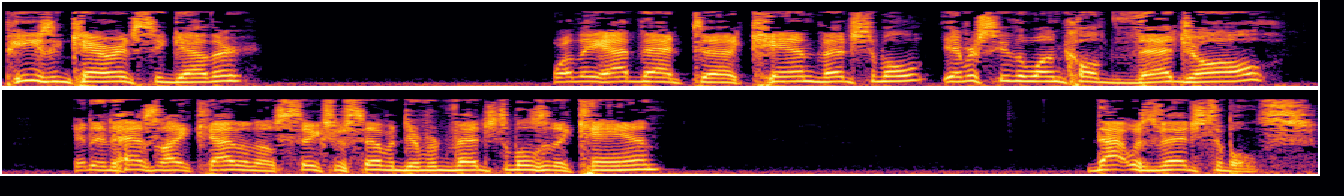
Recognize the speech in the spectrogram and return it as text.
peas and carrots together? Or they had that uh, canned vegetable. You ever see the one called Veg-All? And it has like, I don't know, six or seven different vegetables in a can. That was vegetables.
